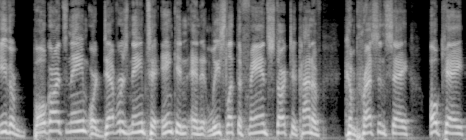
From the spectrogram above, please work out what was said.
either Bogaerts' name or Devers' name to ink and, and at least let the fans start to kind of compress and say, okay,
